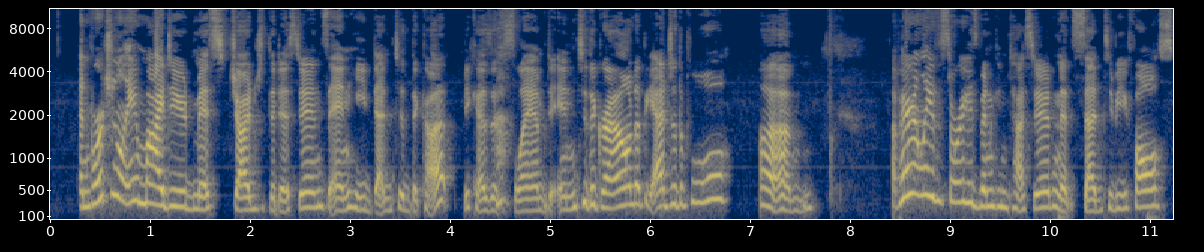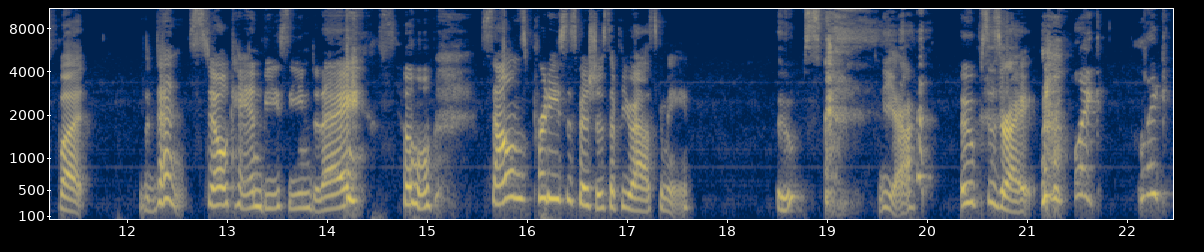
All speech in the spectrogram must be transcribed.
unfortunately, my dude misjudged the distance and he dented the cup because it slammed into the ground at the edge of the pool. Um, apparently, the story has been contested and it's said to be false, but the dent still can be seen today. So, sounds pretty suspicious if you ask me. Oops. Yeah. Oops is right. like, like,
